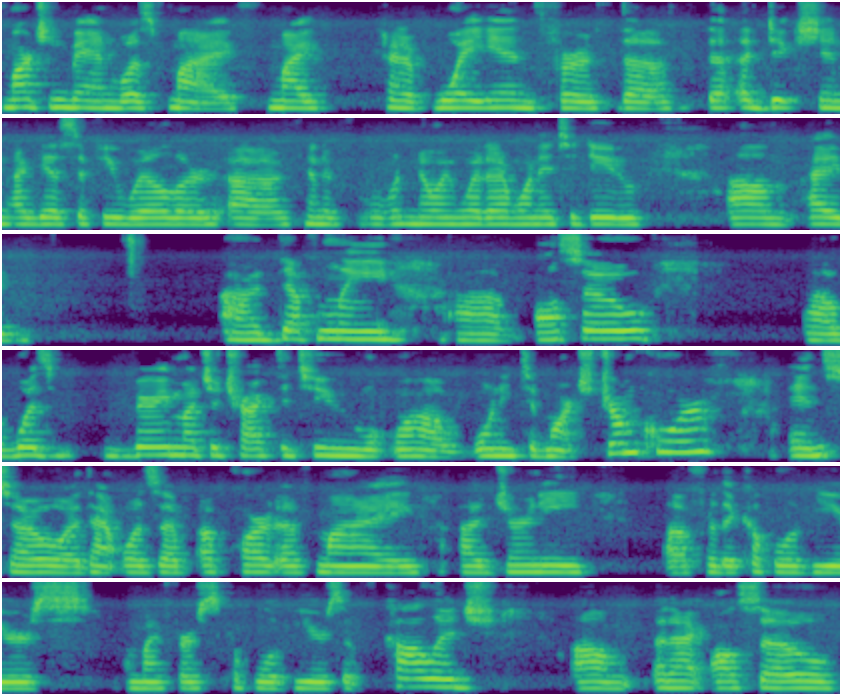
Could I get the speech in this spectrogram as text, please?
marching band was my my kind of weigh in for the, the addiction, I guess, if you will, or uh, kind of knowing what I wanted to do. Um, I uh, definitely uh, also was very much attracted to uh, wanting to march drum corps, and so uh, that was a, a, part of my uh, journey for the couple of years, my first couple of years of college. Um, and I also,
